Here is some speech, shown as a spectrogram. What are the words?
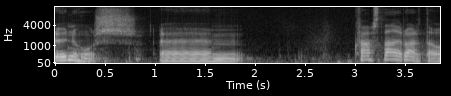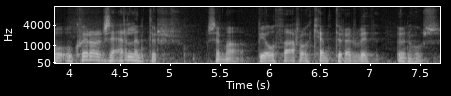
unuhús um hvað staður var þetta og, og hver var þessi erlendur sem að bjóð þar og kentur er við Unuhús?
